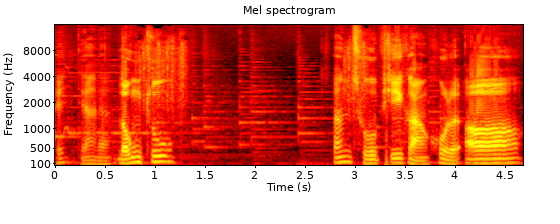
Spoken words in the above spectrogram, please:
哎，等下等下，龙珠删除皮感获了哦。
